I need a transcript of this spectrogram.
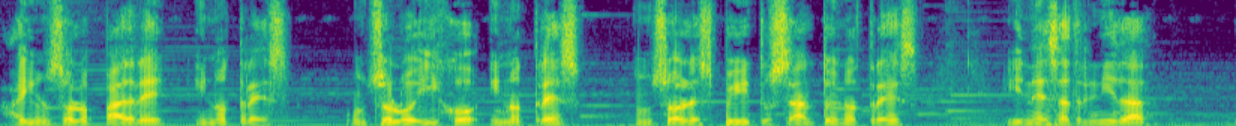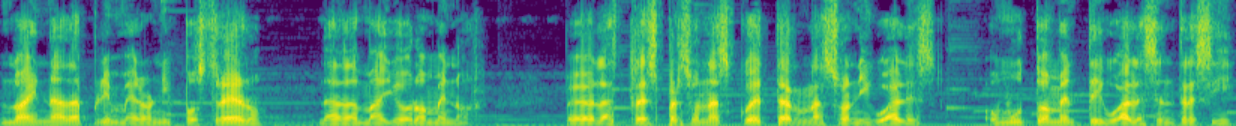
hay un solo Padre y no tres, un solo Hijo y no tres, un solo Espíritu Santo y no tres. Y en esa Trinidad no hay nada primero ni postrero, nada mayor o menor. Pero las tres personas coeternas son iguales, o mutuamente iguales entre sí,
